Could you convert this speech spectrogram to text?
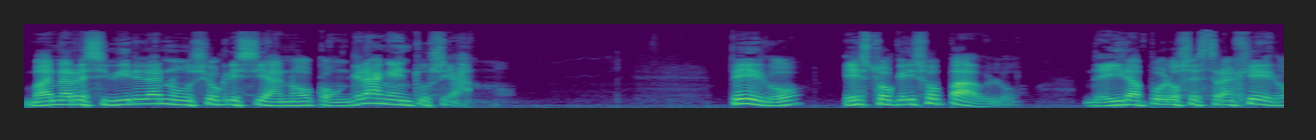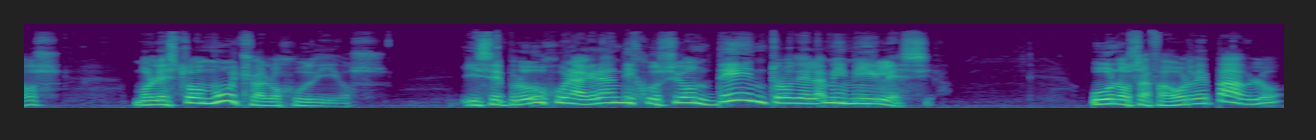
van a recibir el anuncio cristiano con gran entusiasmo. Pero esto que hizo Pablo, de ir a pueblos extranjeros, molestó mucho a los judíos y se produjo una gran discusión dentro de la misma iglesia. Unos a favor de Pablo,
